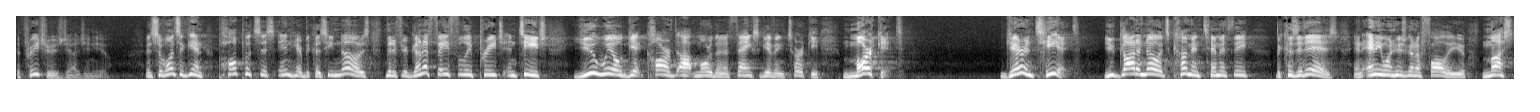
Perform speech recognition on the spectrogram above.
the preacher who's judging you. And so, once again, Paul puts this in here because he knows that if you're going to faithfully preach and teach, you will get carved up more than a Thanksgiving turkey. Mark it. Guarantee it. You got to know it's coming, Timothy, because it is. And anyone who's going to follow you must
